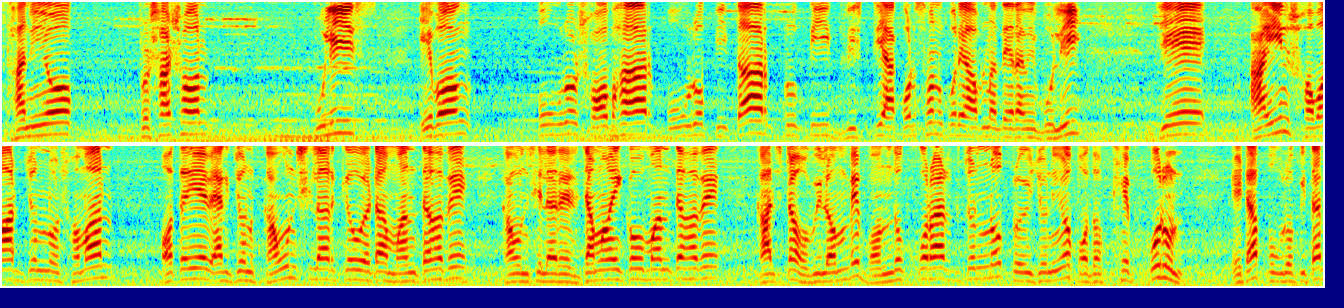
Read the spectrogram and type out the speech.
স্থানীয় প্রশাসন, পুলিশ এবং পৌরসভার পৌর পিতার প্রতি দৃষ্টি আকর্ষণ করে আপনাদের আমি বলি যে আইন সবার জন্য সমান, অতএব একজন কাউন্সিলরকেও এটা মানতে হবে, কাউন্সিলরের জামাইকেও মানতে হবে। কাজটা অবিলম্বে বন্ধ করার জন্য প্রয়োজনীয় পদক্ষেপ করুন, এটা পৌরপিতার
